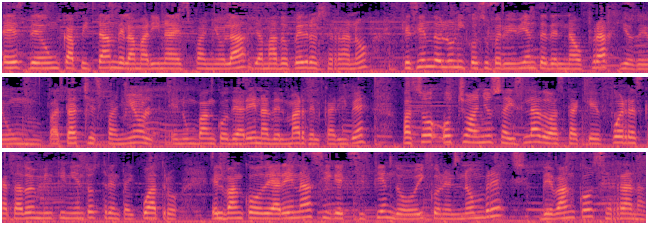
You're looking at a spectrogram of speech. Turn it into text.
es de un capitán de la Marina Española llamado Pedro Serrano, que siendo el único superviviente del naufragio de un patache español en un banco de arena del mar del Caribe, pasó ocho años aislado hasta que fue rescatado en 1534. El banco de arena sigue existiendo hoy con el nombre de Banco Serrana.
